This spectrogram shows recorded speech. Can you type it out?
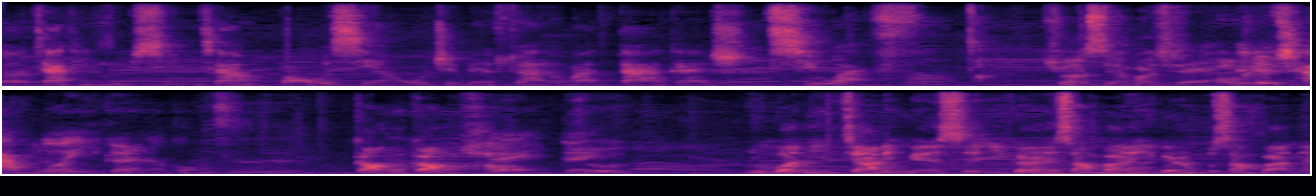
呃家庭旅行加保险，我这边算的话大概是七万四，七万四千块对钱，那就差不多一个人的工资。刚刚好对。对就如果你家里面是一个人上班，一个人不上班呢，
